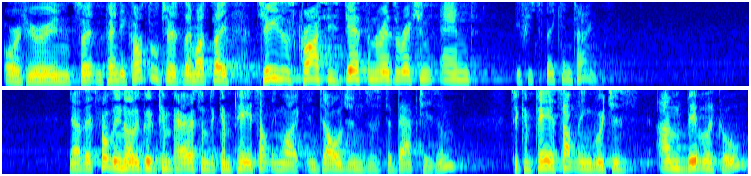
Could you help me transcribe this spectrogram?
Or if you're in certain Pentecostal church, they might say Jesus Christ, his death and resurrection and if you speak in tongues. Now that's probably not a good comparison to compare something like indulgences to baptism, to compare something which is unbiblical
